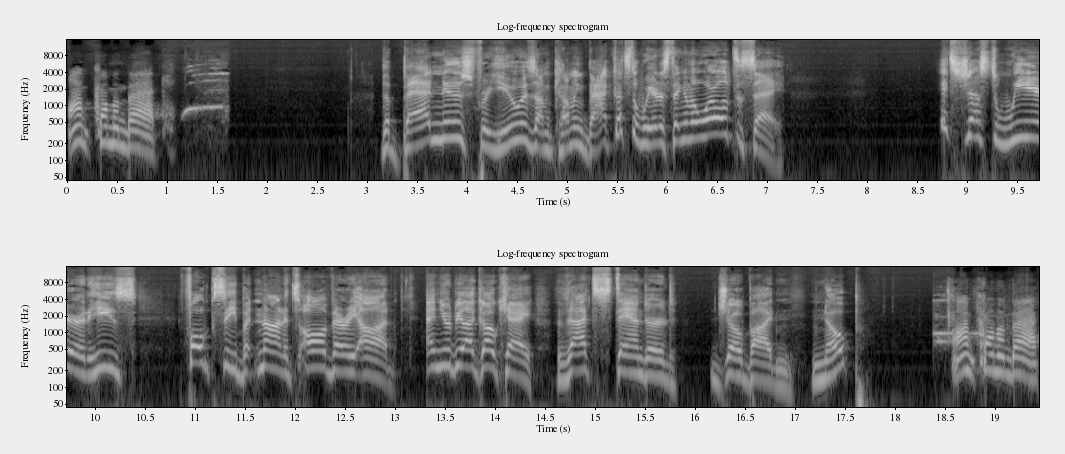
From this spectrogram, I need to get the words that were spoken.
I'm coming back. The bad news for you is I'm coming back. That's the weirdest thing in the world to say. It's just weird. He's folksy, but not. It's all very odd. And you'd be like, okay, that's standard Joe Biden. Nope. I'm coming back.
